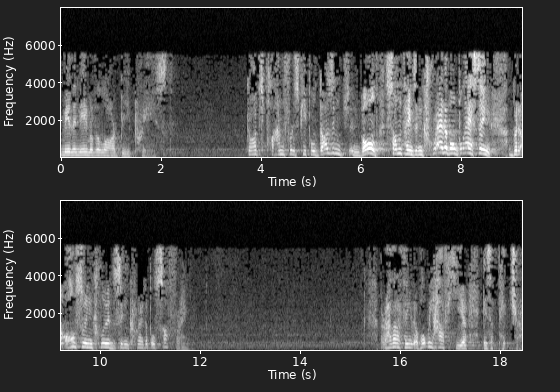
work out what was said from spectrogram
May the name of the Lord be praised. God's plan for His people does involve sometimes incredible blessing, but it also includes incredible suffering. But rather, I think that what we have here is a picture.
